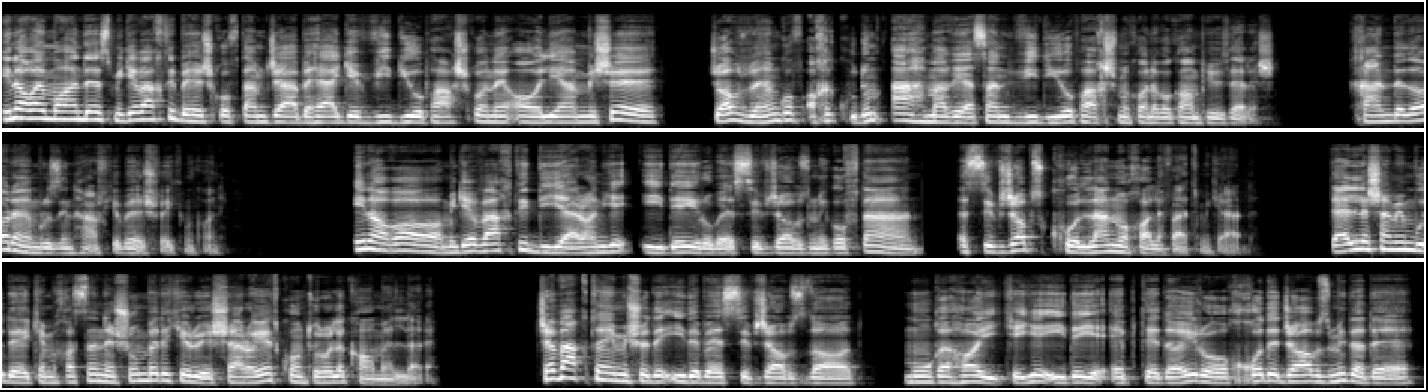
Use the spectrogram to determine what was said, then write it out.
این آقای مهندس میگه وقتی بهش گفتم جعبه اگه ویدیو پخش کنه عالی هم میشه جابز بهم گفت آخه کدوم احمقی اصلا ویدیو پخش می‌کنه با کامپیوترش. خنده داره امروز این حرف که بهش فکر می‌کنیم این آقا میگه وقتی دیگران یه ایده ای رو به استیو جابز می‌گفتن استیو جابز کلا مخالفت می‌کرده. دلیلش هم این بوده که می‌خواسته نشون بده که روی شرایط کنترل کامل داره چه وقتایی می‌شده ایده به استیو جابز داد موقع هایی که یه ایده ابتدایی رو خود جابز می‌داده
